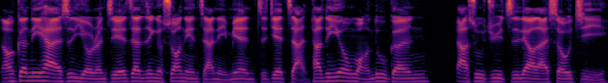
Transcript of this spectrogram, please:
然后更厉害的是，有人直接在这个双年展里面直接展，他利用网络跟大数据资料来收集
